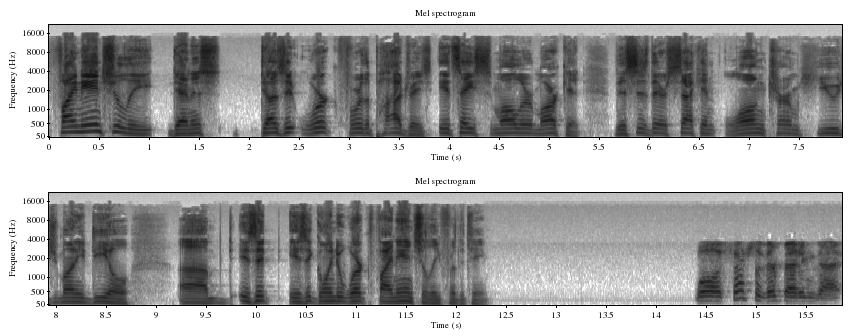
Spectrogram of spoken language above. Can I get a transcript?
financially, Dennis, does it work for the Padres? It's a smaller market. This is their second long term, huge money deal Um, is it is it going to work financially for the team? Well, essentially, they're betting that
